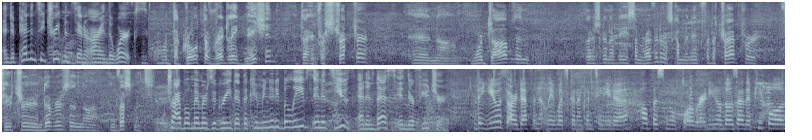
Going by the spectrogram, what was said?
and dependency treatment center are in the works. With the growth of Red Lake Nation, the infrastructure, and uh, more jobs, and there's going to be some revenues coming in for the tribe for future endeavors and uh, investments. Tribal members agree that the community believes in its youth and invests in their future the youth are definitely what's going to continue to help us move forward. You know, those are the people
